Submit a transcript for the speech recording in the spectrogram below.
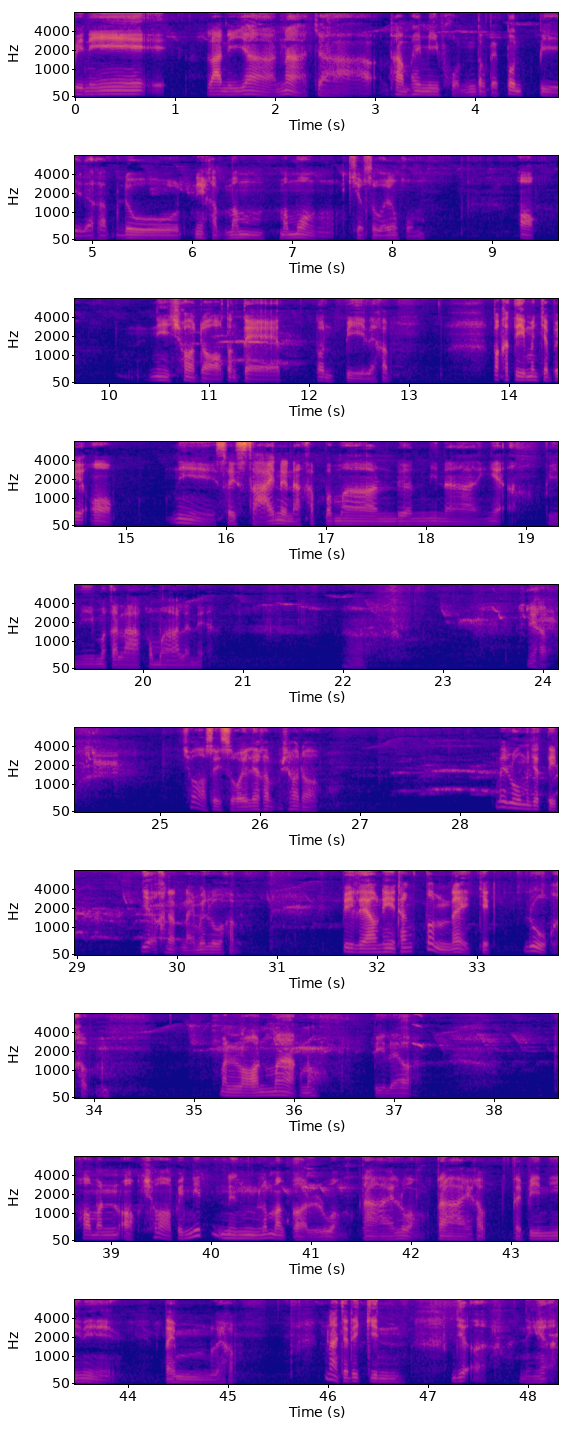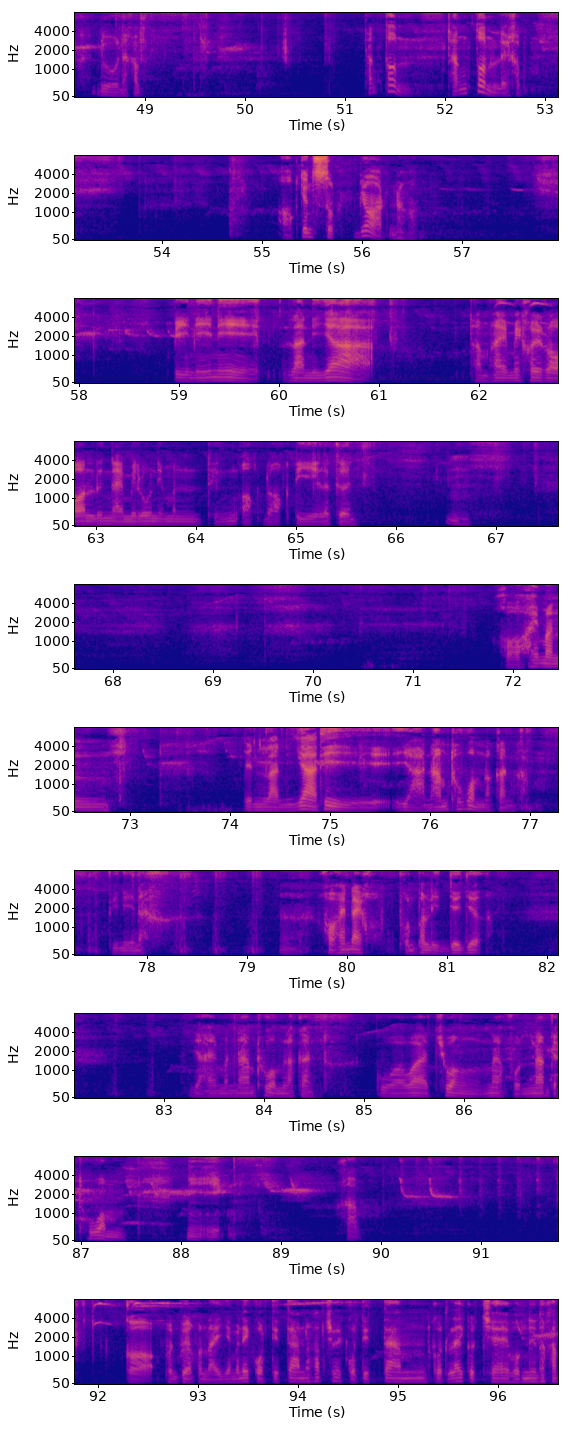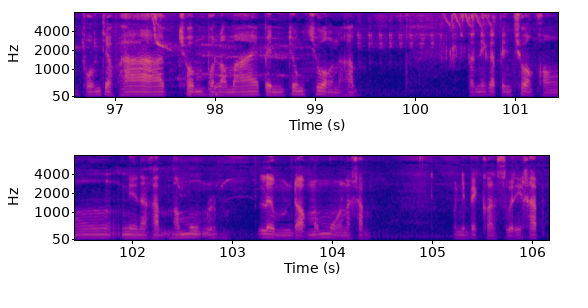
ปีนี้ลานิญาน่าจะทำให้มีผลตั้งแต่ต้นปีแล้วครับ ดูนี่ครับมะมะม่วงเขียวสวยของผม ออกนี่ช่อดอกตั้งแต่ต้นปีเลยครับ ปกติมันจะไปออกนี่สายๆหน่อยนะครับ ประมาณเดือนมีนาอย่างเงี้ยปีนี้มกราเข้ามาแล้วเนี่ยนี่ครับ ช่อสวยๆเลยครับ ช่อดอก ไม่รู้มันจะติด เยอะขนาดไหนไม่รู้ครับ ปีแล้วนี่ทั้งต้นได้เจ็ดลูกครับ มันร้อนมากเนาะปีแล้ว พอมันออกช่อไปนิดนึงแล้วมันก่อนหลวงตายหลวงตายครับ แต่ปีนี้นี่เต็มเลยครับ น่าจะได้กินเยอะอย่างเงี้ยดูนะครับ ทั้งต้นทั้งต้นเลยครับ ออกจนสุดยอดนะครับ ปีนี้นี่ลานิญาทำให้ไม่ค่อยร้อนหรือไงไม่รู้นี่มันถึงออกดอกดีเหลือเกิน อืมขอให้มันเป็นลานิญาที่อย่าน้ำท่วมแล้วกันครับ ปีนี้นะอขอให้ได้ผลผลิตเยอะๆ อย่าให้มันน้ำท่วมแล้วกัน กลัวว่าช่วงหน้าฝนน้ำจะท่วมนี่อีก ครับ ก็เพื่อนๆคนไหนยังไม่ได้กดติดตามนะครับ ช่วยกดติดตามกดไลค์กดแชร์ผมด้วยนะครับ ผมจะพาชมผลไม้เป็นช่วงๆนะครับ ตอนนี้ก็เป็นช่วงของนี่นะครับมะม่วงเริ่มดอกมะม่วงนะครับ วันนี้ไปก่อนสวัสดีครับ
